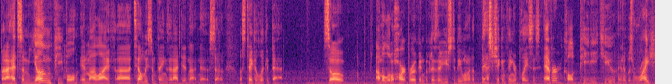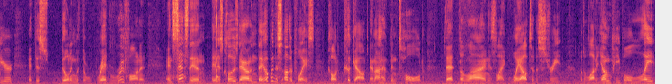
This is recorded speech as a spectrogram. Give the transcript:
but I had some young people in my life uh, tell me some things that I did not know. So let's take a look at that. So I'm a little heartbroken because there used to be one of the best chicken finger places ever called PDQ, and it was right here at this building with the red roof on it. And since then, it has closed down, and they opened this other place called Cookout. And I have been told that the line is like way out to the street with a lot of young people, late,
